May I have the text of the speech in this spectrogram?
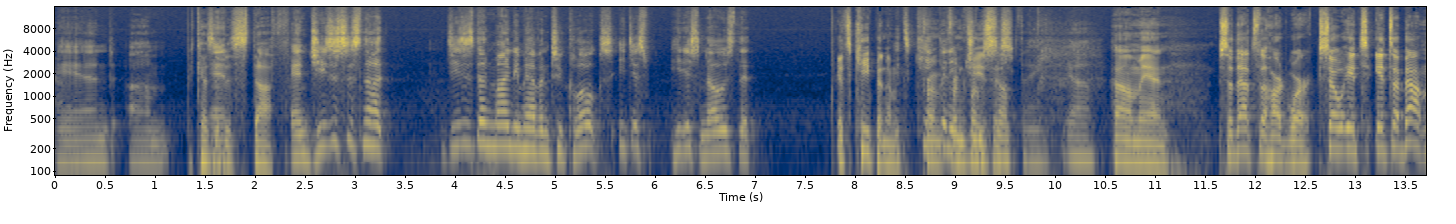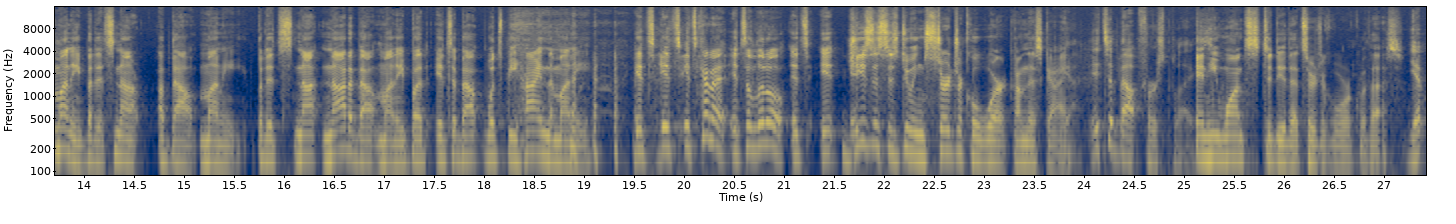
And um, because of his stuff. and Jesus is not. Jesus doesn't mind him having two cloaks. He just he just knows that It's keeping him it's keeping from, from from Jesus. something. Yeah. Oh man. So that's the hard work. So it's it's about money, but it's not about money. But it's not not about money, but it's about what's behind the money. it's it's it's kind of it's a little it's it Jesus is doing surgical work on this guy. Yeah. It's about first place. And he wants to do that surgical work with us. yep.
